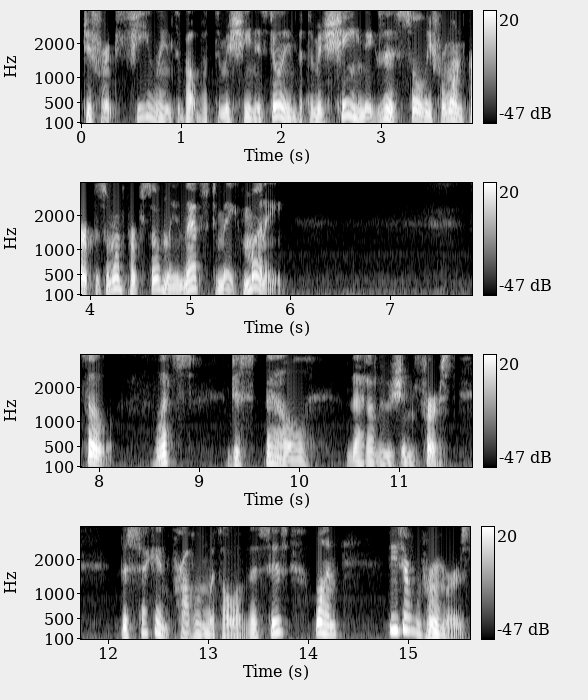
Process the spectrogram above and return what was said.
different feelings about what the machine is doing, but the machine exists solely for one purpose and one purpose only, and that's to make money. So let's dispel that illusion first. The second problem with all of this is one, these are rumors.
